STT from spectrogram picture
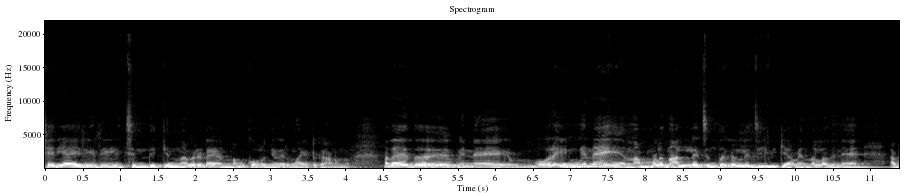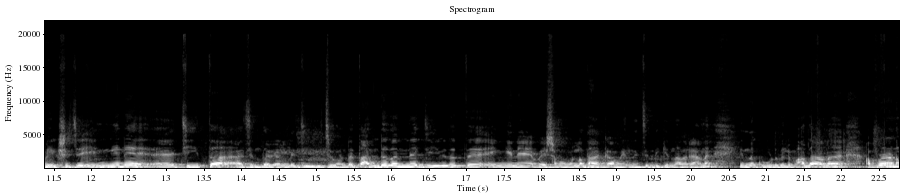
ശരിയായ രീതിയിൽ ചിന്തിക്കുന്നവരുടെ എണ്ണം കുറഞ്ഞു വരുന്നതായിട്ട് കാണുന്നു. അതായത് പിന്നെ എങ്ങനെ നമ്മൾ നല്ല ചിന്തകളിൽ ജീവിക്കാം എന്നുള്ളതിനെ അപേക്ഷിച്ച് എങ്ങനെ ചീത്ത ചിന്തകളിൽ ജീവിച്ചുകൊണ്ട് തന്റെ തന്നെ ജീവിതത്തെ എങ്ങനെ വിഷമമുള്ളതാക്കാമെന്ന് ചിന്തിക്കുന്നവരാണ് ഇന്ന് കൂടുതലും. അതാണ് അപ്പോഴാണ്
